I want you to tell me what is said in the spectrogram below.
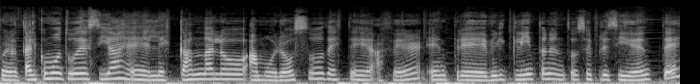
Bueno, tal como tú decías, el escándalo amoroso de este affair entre Bill Clinton, entonces presidente,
